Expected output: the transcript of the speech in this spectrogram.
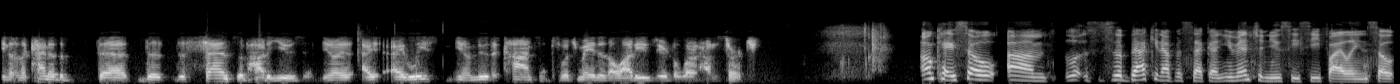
you know, the kind of the, the, the, the sense of how to use it. You know, I, I at least, you know, knew the concepts, which made it a lot easier to learn how to search. Okay, so um, so backing up a second, you mentioned UCC filings, so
